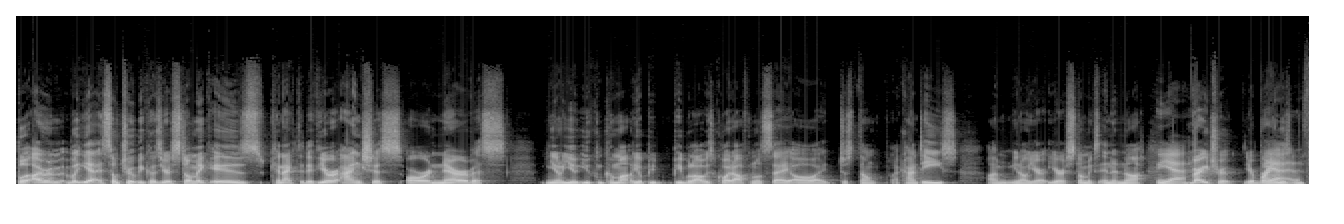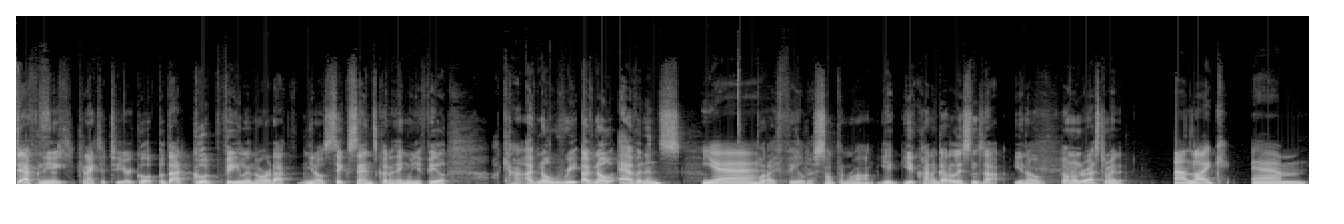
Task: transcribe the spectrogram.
But I remember, but yeah, it's so true because your stomach is connected. If you're anxious or nervous, you know, you, you can come out. You know, people always quite often will say, "Oh, I just don't, I can't eat." I'm, you know, your your stomach's in a knot. Yeah. very true. Your brain Yeah, is definitely it. connected to your gut. But that gut feeling or that you know sixth sense kind of thing when you feel, I can't, I've no, re- I've no evidence, Yeah. but I feel there's something wrong. You you kind of got to listen to that. You know, don't underestimate it. And like, um,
